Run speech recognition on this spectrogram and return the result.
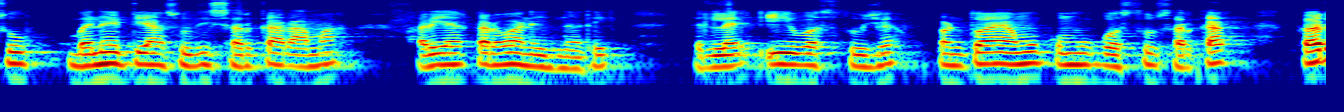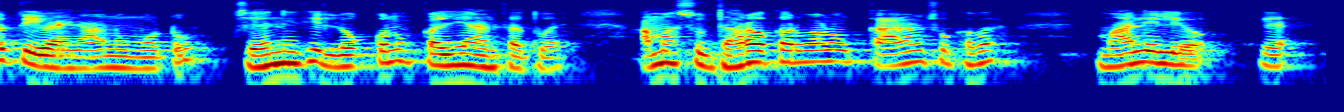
શું? બને ત્યાં સુધી સરકાર આમાં હરિયા કરવાની જ નથી. એટલે એ વસ્તુ છે. પણ તો અમુક અમુક વસ્તુ સરકાર કરતી હોય નાનું મોટું, જેનીથી લોકોનું કલ્યાણ થતું હોય. આમાં સુધારો કરવાનું કારણ શું ખબર? માની લ્યો કે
